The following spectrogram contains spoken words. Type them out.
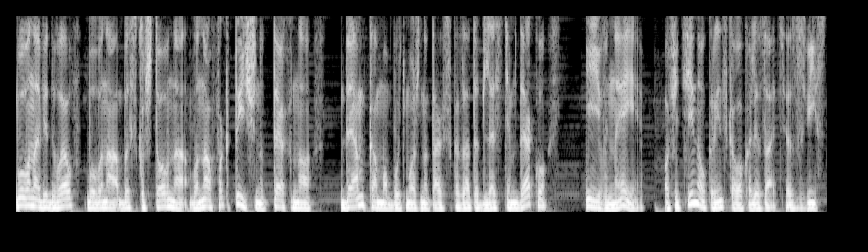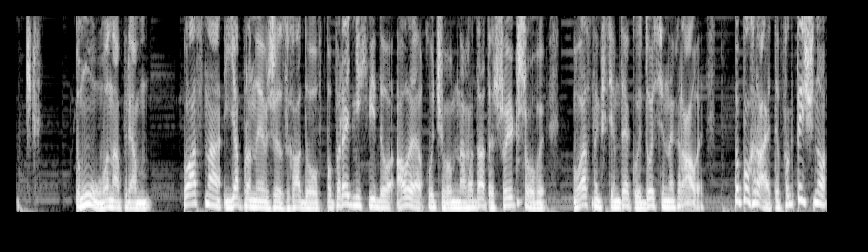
бо вона від Valve, бо вона безкоштовна, вона фактично технодемка, мабуть, можна так сказати, для Steam Deck, і в неї офіційна українська локалізація, звісно ж. Тому вона прям. Класна, я про неї вже згадував в попередніх відео, але хочу вам нагадати, що якщо ви власник Steam Deck і досі не грали, то пограйте. Фактично,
